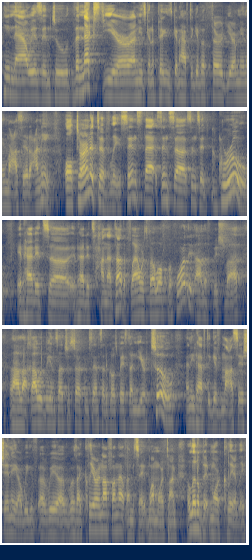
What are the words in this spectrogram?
He now is into the next year, and he's going to pick. He's going to have to give a third year, meaning Maaser Ani. Alternatively, since that, since uh, since it grew, it had its uh, it had its hanata. The flowers fell off before the Aleph Bishvat, the halacha would be in such a circumstance that it goes based on year two, and he'd have to give maaser sheni. Are we? Are we uh, was I clear enough on that? Let me say it one more time, a little bit more clearly.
